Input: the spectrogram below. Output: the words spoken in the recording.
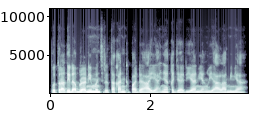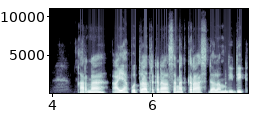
Putra tidak berani menceritakan kepada ayahnya kejadian yang dialaminya karena ayah putra terkenal sangat keras dalam mendidik,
